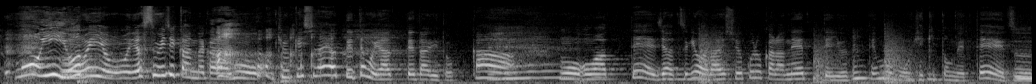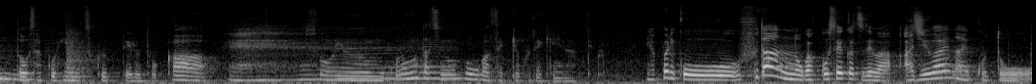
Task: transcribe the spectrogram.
もういいよ。もういいよ。もう休み時間だから もう休憩しなよって言ってもやってたりとかもう終わってじゃあ次は来週来るからねって言ってももう引き止めてずっと作品作ってるとか、そういう子どもたちの方が積極的になってくる。やっぱりこう普段の学校生活では味わえないこと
